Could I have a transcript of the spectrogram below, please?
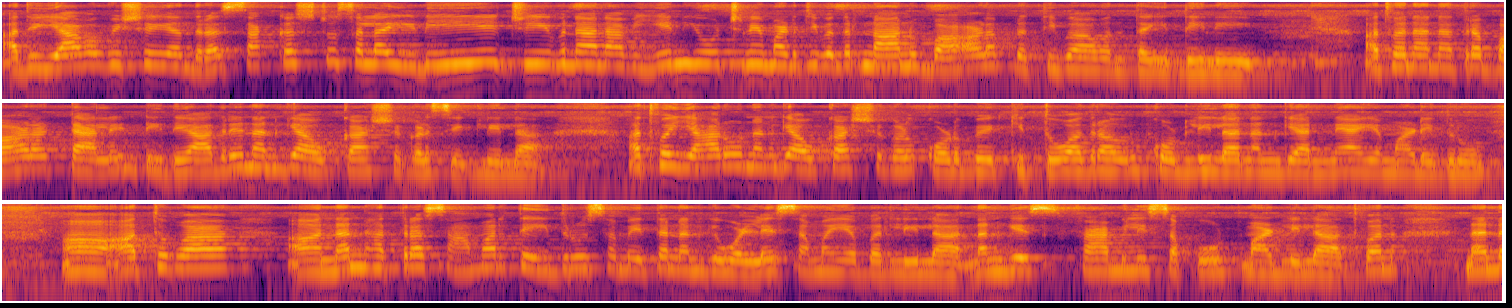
ಅದು ಯಾವ ವಿಷಯ ಅಂದ್ರೆ, ಸಾಕಷ್ಟು ಸಲ ಇಡೀ ಜೀವನ ನಾವು ಏನು ಯೋಚನೆ ಮಾಡ್ತೀವಿ ಅಂದ್ರೆ, ನಾನು ಭಾಳ ಪ್ರತಿಭಾವಂತ ಇದ್ದೀನಿ. ಅಥವಾ ನನ್ನ ಹತ್ರ ಭಾಳ ಟ್ಯಾಲೆಂಟ್ ಇದೆ, ಆದರೆ ನನಗೆ ಅವಕಾಶಗಳು ಸಿಗಲಿಲ್ಲ. ಅಥವಾ ಯಾರೋ ನನಗೆ ಅವಕಾಶಗಳು ಕೊಡಬೇಕಿತ್ತು, ಆದರೆ ಅವರು ಕೊಡಲಿಲ್ಲ, ನನಗೆ ಅನ್ಯಾಯ ಮಾಡಿದರು. ಅಥವಾ ನನ್ನ ಹತ್ರ ಸಾಮರ್ಥ್ಯ ಇದ್ದರೂ ಸಮೇತ ನನಗೆ ಒಳ್ಳೆಯ ಸಮಯ ಬರಲಿಲ್ಲ, ನನಗೆ ಫ್ಯಾಮಿಲಿ ಸಪೋರ್ಟ್ ಮಾಡಲಿಲ್ಲ, ಅಥವಾ ನನ್ನ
